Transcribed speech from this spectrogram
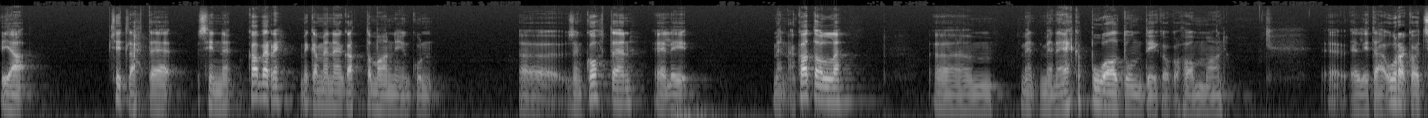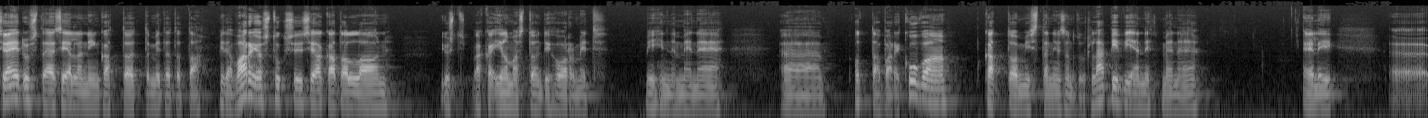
ja sitten lähtee sinne kaveri, mikä menee katsomaan niin kuin, ö, sen kohteen, eli mennään katolle, menee ehkä puoli tuntia koko hommaan. Eli tämä urakoitsija edustaja siellä niin katsoo, että mitä, tota, mitä varjostuksia siellä katolla on, just vaikka ilmastointihormit, mihin ne menee, ää, ottaa pari kuvaa, katsoo, mistä niin sanotut läpiviennit menee. Eli ää,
